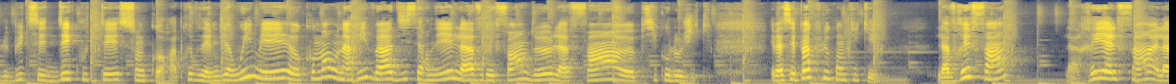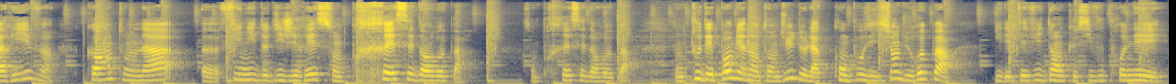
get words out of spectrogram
Le but, c'est d'écouter son corps. Après, vous allez me dire, oui, mais euh, comment on arrive à discerner la vraie faim de la faim euh, psychologique? Eh bien, c'est pas plus compliqué. La vraie faim, la réelle faim, elle arrive quand on a fini de digérer son précédent repas. Son précédent repas. Donc, tout dépend, bien entendu, de la composition du repas il est évident que si vous prenez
